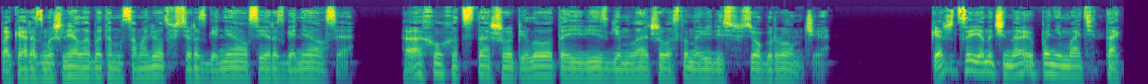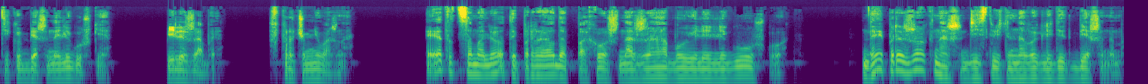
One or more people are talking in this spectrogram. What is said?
Пока размышлял об этом, самолет все разгонялся и разгонялся, а хохот старшего пилота и визги младшего становились все громче. Кажется, я начинаю понимать тактику бешеной лягушки. Или жабы. Впрочем, неважно. Этот самолет и правда похож на жабу или лягушку. Да и прыжок наш действительно выглядит бешеным.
